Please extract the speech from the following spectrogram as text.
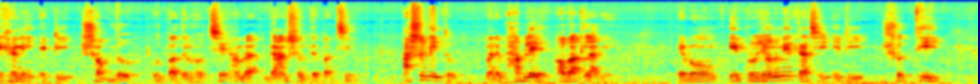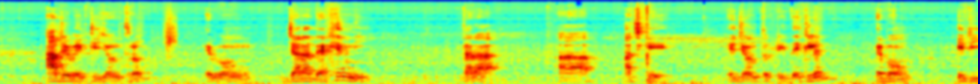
এখানে একটি শব্দ উৎপাদন হচ্ছে, আমরা গান শুনতে পাচ্ছি। আসলেই তো মানে ভাবলে অবাক লাগে। এবং এই প্রজন্মের কাছে এটি সত্যি আজব একটি যন্ত্র এবং যারা দেখেননি, তারা আজকে এই যন্ত্রটি দেখলেন এবং এটি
